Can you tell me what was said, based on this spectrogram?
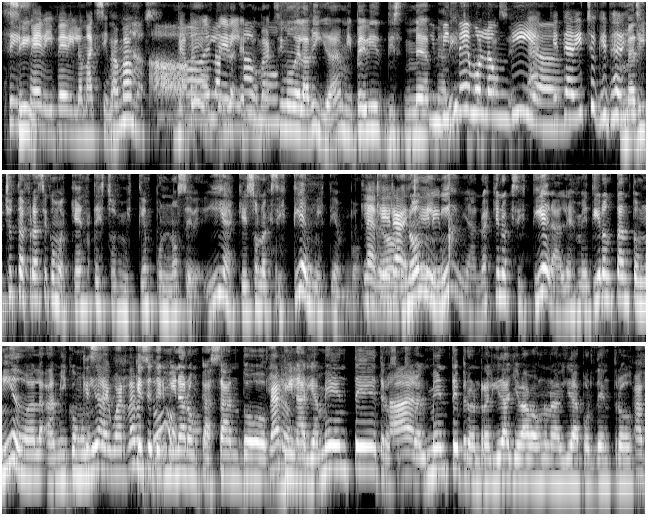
Sí, Sí. Pevi, Pevi, lo máximo. La amamos. Ay, la Pevi. Es lo máximo de la vida. Mi Pevi dis- me, me ha dicho un frase. día. Ah, ¿Qué te ha dicho? ¿Qué te ha dicho? Me ha dicho esta frase como, es que antes esto en mis tiempos no se veía, es que eso no existía en mis tiempos. Claro. que era- No, que mi le- niña, no es que no existiera, les metieron tanto miedo a, la- a mi comunidad se guardaron que se terminaron casando Claro. binariamente, heterosexualmente, pero en realidad llevaban una vida por dentro Ah,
